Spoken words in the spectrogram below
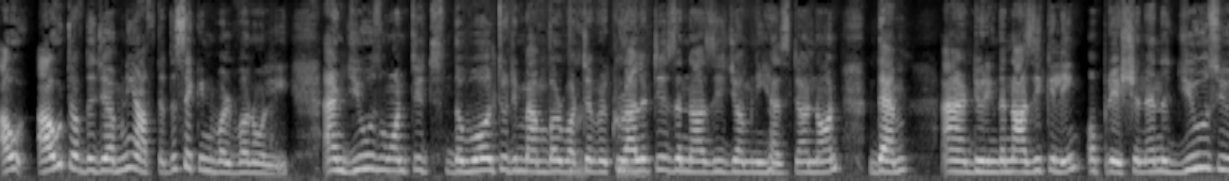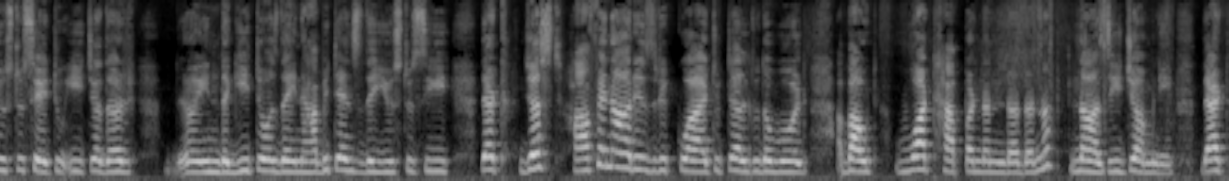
out, out of the Germany after the Second World War only. And Jews wanted the world to remember whatever cruelties the Nazi Germany has done on them and during the Nazi killing operation. And the Jews used to say to each other uh, in the ghettos, the inhabitants, they used to see that just half an hour is required to tell to the world about what happened under the Nazi Germany. That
